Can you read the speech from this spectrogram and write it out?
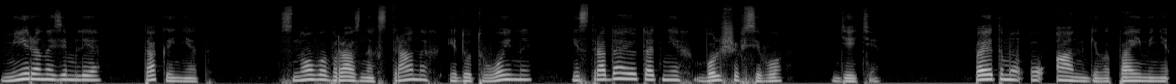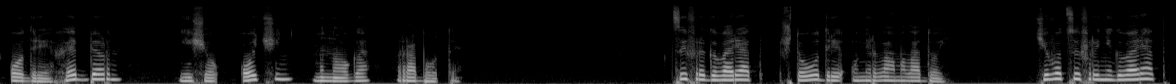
Мира на земле так и нет. Снова в разных странах идут войны, и страдают от них больше всего дети. Поэтому у ангела по имени Одри Хепберн еще очень много работы. Цифры говорят, что Одри умерла молодой. Чего цифры не говорят,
